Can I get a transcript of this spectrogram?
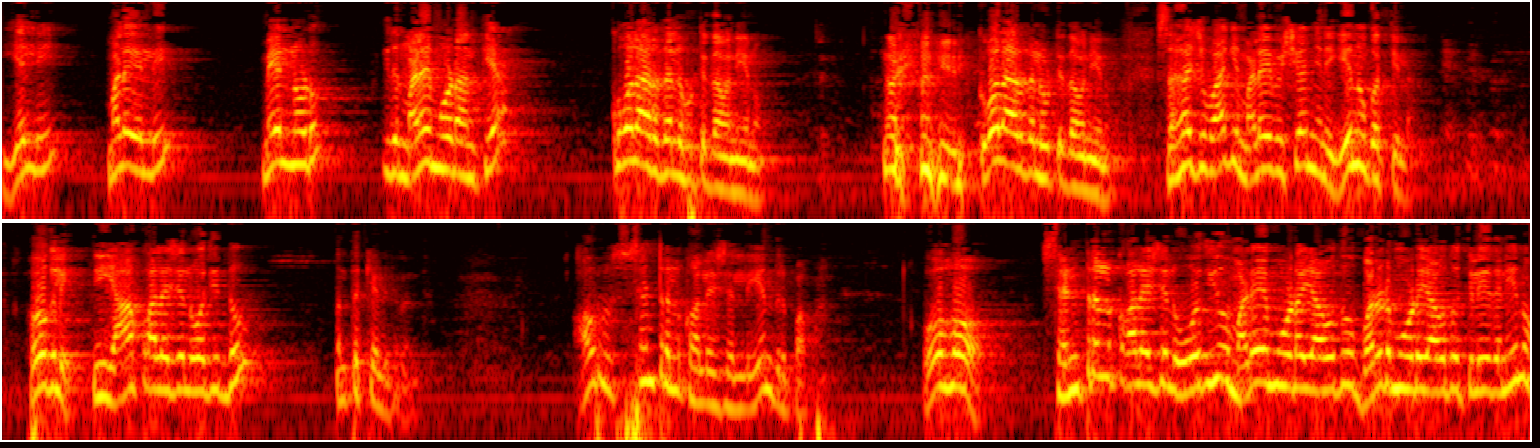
ಎಲ್ಲಿ? ಮಳೆಯಲ್ಲಿ ಮೇಲ್ ನೋಡು ಇದು ಮಳೆ ಮೋಡ ಅಂತೀಯ? ಕೋಲಾರದಲ್ಲಿ ಹುಟ್ಟಿದವ ನೀನು. ಕೋಲಾರದಲ್ಲಿ ಹುಟ್ಟಿದವ ನೀನು. ಸಹಜವಾಗಿ ಮಳೆ ವಿಷಯ ನಿನಗೇನು ಗೊತ್ತಿಲ್ಲ. ಹೋಗ್ಲಿ, ನೀ ಯಾವ ಕಾಲೇಜಲ್ಲಿ ಓದಿದ್ದು? ಅಂತ ಕೇಳಿದ್ರಂತೆ. ಅವರು ಸೆಂಟ್ರಲ್ ಕಾಲೇಜಲ್ಲಿ ಎಂದ್ರು ಪಾಪ? ಓಹೋ, ಸೆಂಟ್ರಲ್ ಕಾಲೇಜಲ್ಲಿ ಓದಿಯೋ ಮಳೆ ಮೋಡ ಯಾವುದು, ಬರಡ್ ಮೋಡ ಯಾವುದು ತಿಳಿಯದ ನೀನು?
